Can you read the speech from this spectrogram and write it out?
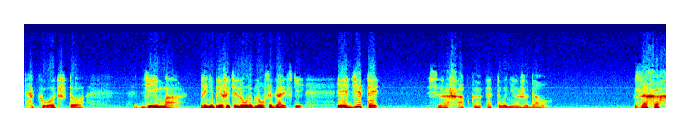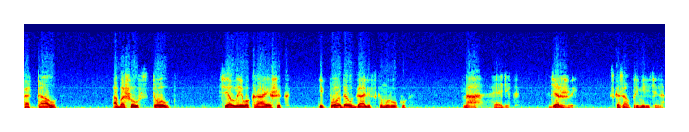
«Так вот что, Дима!» — пренебрежительно улыбнулся Галицкий. «Иди ты...» Серошапка этого не ожидал. Захохотал обошел стол, сел на его краешек и подал Галицкому руку. «На, Эдик, держи», — сказал примирительно.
